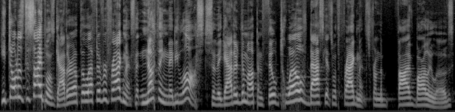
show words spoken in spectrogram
he told his disciples, Gather up the leftover fragments, that nothing may be lost. So they gathered them up and filled 12 baskets with fragments from the five barley loaves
